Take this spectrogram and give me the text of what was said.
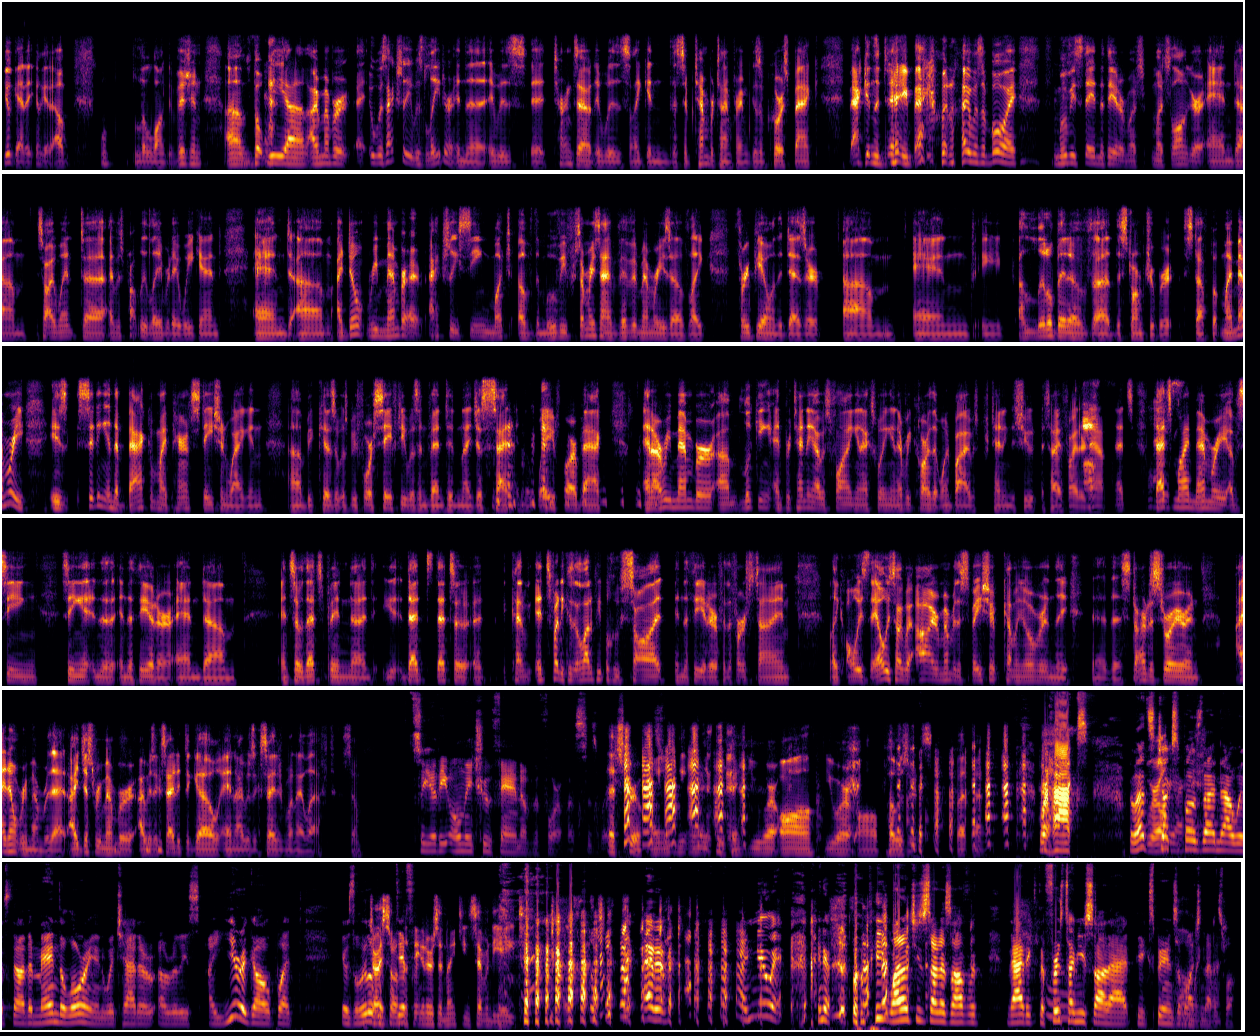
you'll get it. You'll get it. I'll, well, a little long division. Um, but we, uh, I remember it was actually it was later in the. It was. It turns out it was like in the September timeframe because of course back back in the day, back when I was a boy, movies stayed in the theater much much longer. And um, so I went. Uh, it was probably Labor Day weekend, and um, I don't remember actually seeing much of the movie. For some reason, I have vivid memories of like 3PO in the desert. Um, and a, a little bit of uh, the stormtrooper stuff, but my memory is sitting in the back of my parents' station wagon uh, because it was before safety was invented, and I just sat in the way far back. And I remember um, looking and pretending I was flying an X-wing, and every car that went by, I was pretending to shoot a Tie Fighter Oh. down. That's that's my memory of seeing seeing it in the in the theater, and um, and so that's been uh, that's that's a, a kind of it's funny because a lot of people who saw it in the theater for the first time, like always they always talk about oh I remember the spaceship coming over in the the, the Star Destroyer and. I don't remember that. I just remember I was excited to go and I was excited when I left. So So you're the only true fan of the four of us. Is what that's true. I am the only thing. You are all you are all posers. But uh, We're hacks. Well, let's We're juxtapose that now with uh, the Mandalorian, which had a, a release a year ago, but it was a little which I bit saw in the theaters in 1978. I, don't know. I knew it. I knew. it. But Pete, why don't you start us off with that? The first time you saw that, the experience of Oh watching that as well.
